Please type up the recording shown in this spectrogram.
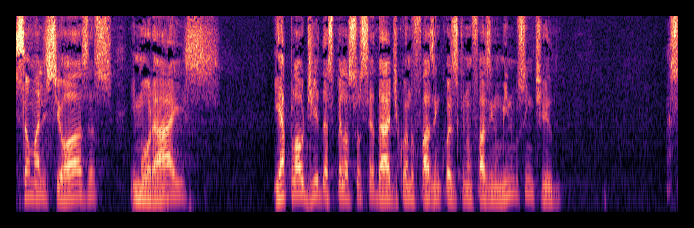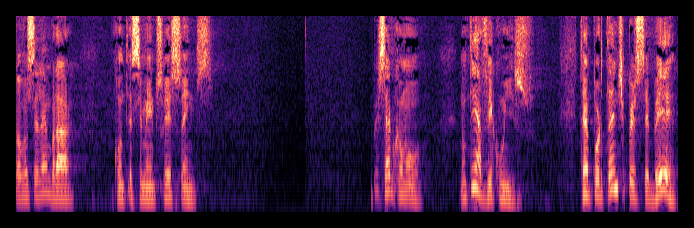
e são maliciosas, imorais e aplaudidas pela sociedade quando fazem coisas que não fazem o mínimo sentido. É só você lembrar acontecimentos recentes. Percebe como não tem a ver com isso? Então é importante perceber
